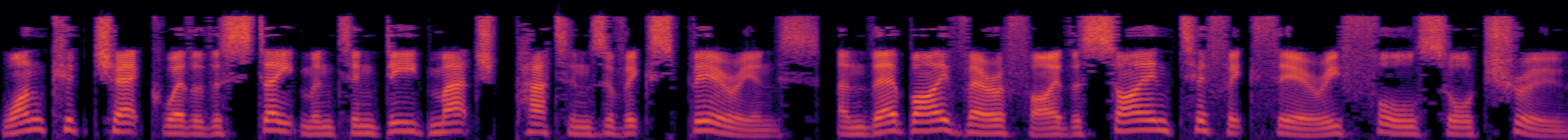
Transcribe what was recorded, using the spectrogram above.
one could check whether the statement indeed matched patterns of experience, and thereby verify the scientific theory false or true.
